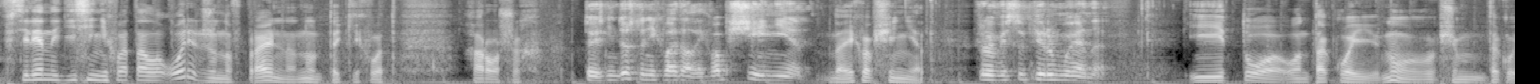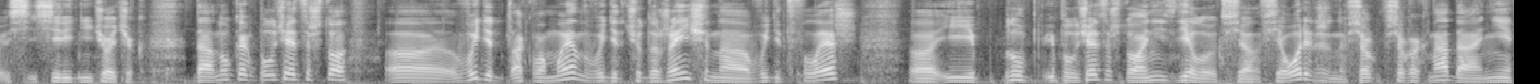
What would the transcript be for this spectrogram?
вселенной DC не хватало Ориджинов, правильно? Ну, таких вот хороших. То есть не то, что не хватало, их вообще нет. Да, их вообще нет. Кроме Супермена. И то он такой, ну, в общем, такой середнячочек. Да, ну, как получается, что э, выйдет Аквамен, выйдет Чудо-женщина, выйдет Флэш, э, и, ну, и получается, что они сделают все, все Ориджины, все, все как надо, они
